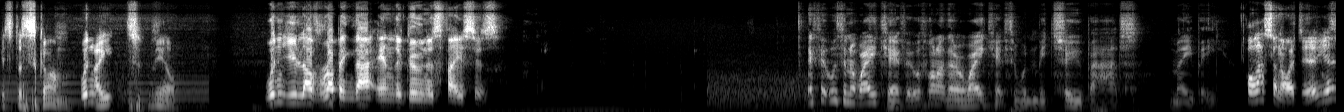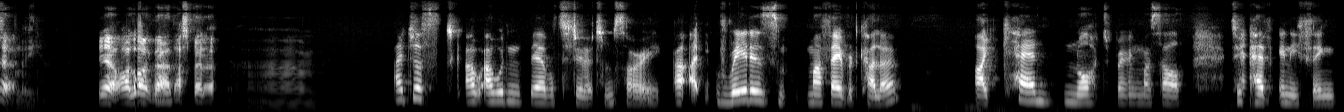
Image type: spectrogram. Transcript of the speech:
It's the scum. Wouldn't- 8 0. Wouldn't you love rubbing that in the Gooners' faces? If it was an away kit, if it was one of their away kits, it wouldn't be too bad. Maybe. Oh, that's an idea. Possibly. yeah, I like that. That's better. Um, I just, I, I wouldn't be able to do it. I'm sorry. I, I, red is my favorite color. I cannot bring myself to have anything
